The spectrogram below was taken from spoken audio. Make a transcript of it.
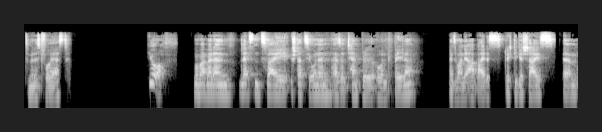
Zumindest vorerst. Ja. Wobei bei den letzten zwei Stationen, also in Temple und Baylor, also waren ja beides richtige Scheiß ähm,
